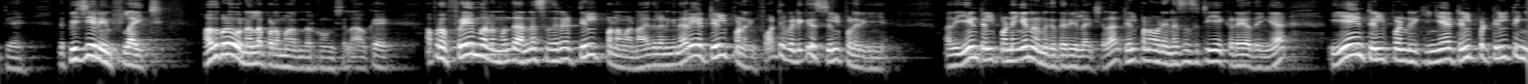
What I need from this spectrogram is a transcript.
ஓகே இந்த பிஜியன் இன் ஃப்ளைட் அது கூட ஒரு நல்ல படமாக இருந்திருக்கும் ஆக்சுவலாக ஓகே அப்புறம் ஃப்ரேமை நம்ம வந்து அன்னெசரியாக டில்ட் பண்ண வேண்டாம். இதில் நீங்கள் நிறைய டில்ட் பண்ணுறீங்க ஃபார்ட்டி ஃபைவ் டிகிரி டில்ட் பண்ணிருக்கீங்க. அது ஏன் டில் பண்ணீங்கன்னு எனக்கு தெரியல ஆக்சுவலாக டில் பண்ண வேண்டிய நெசசிட்டியே கிடையாதுங்க ஏன் டில் பண்ணிருக்கீங்க? டில் டில்ட்டிங்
